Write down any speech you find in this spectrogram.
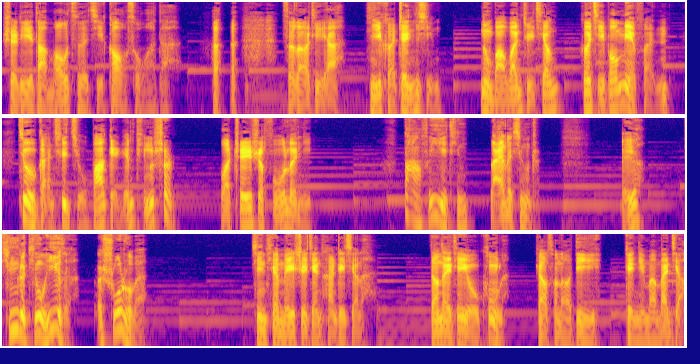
是李大毛自己告诉我的。呵呵孙老弟呀。你可真行，弄把玩具枪和几包面粉，就敢去酒吧给人评事儿，我真是服了你。大飞一听来了兴致，哎呀，听着挺有意思呀，说说呗。今天没时间谈这些了，等哪天有空了，让孙老弟给你慢慢讲。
